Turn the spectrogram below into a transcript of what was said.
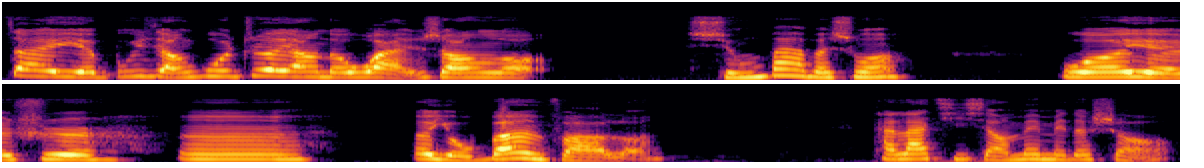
再也不想过这样的晚上了。”熊爸爸说：“我也是，嗯，呃，有办法了。”他拉起小妹妹的手，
